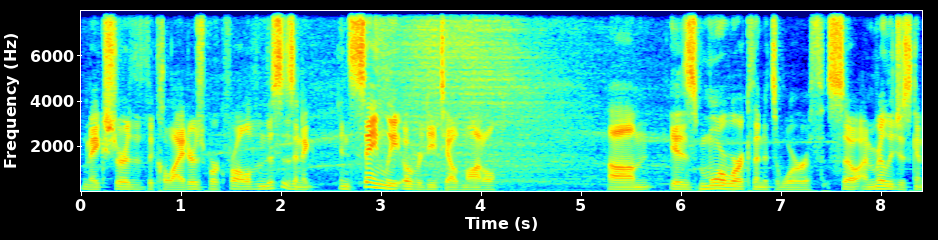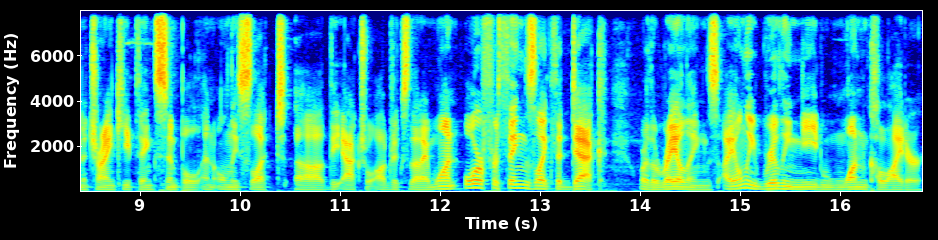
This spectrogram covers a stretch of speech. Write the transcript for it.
make sure that the colliders work for all of them. This is an insanely over detailed model. Um, is more work than it's worth. So I'm really just going to try and keep things simple and only select uh, the actual objects that I want. Or for things like the deck, or the railings, I only really need one collider.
